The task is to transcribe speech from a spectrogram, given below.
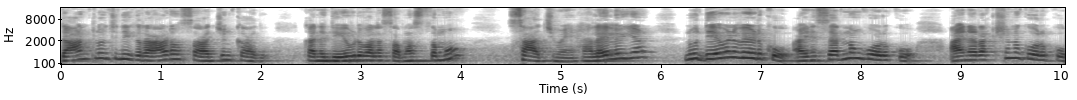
దాంట్లోంచి నీకు రావడం సాధ్యం కాదు. కానీ దేవుడి వల్ల సమస్తము సాధ్యమే. హలో నువ్వు దేవుని వేడుకో ఆయన శరణం కోరుకో ఆయన రక్షణ కోరుకో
